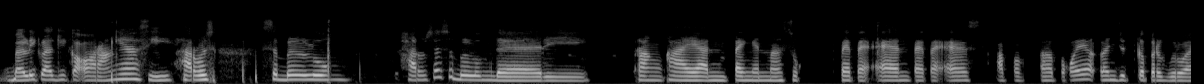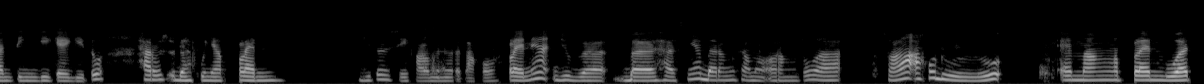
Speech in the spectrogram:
balik lagi ke orangnya sih harus sebelum harusnya sebelum dari rangkaian pengen masuk PTN, PTS, apa uh, pokoknya lanjut ke perguruan tinggi kayak gitu harus udah punya plan gitu sih kalau menurut aku. Plannya juga bahasnya bareng sama orang tua. Soalnya aku dulu emang ngeplan buat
